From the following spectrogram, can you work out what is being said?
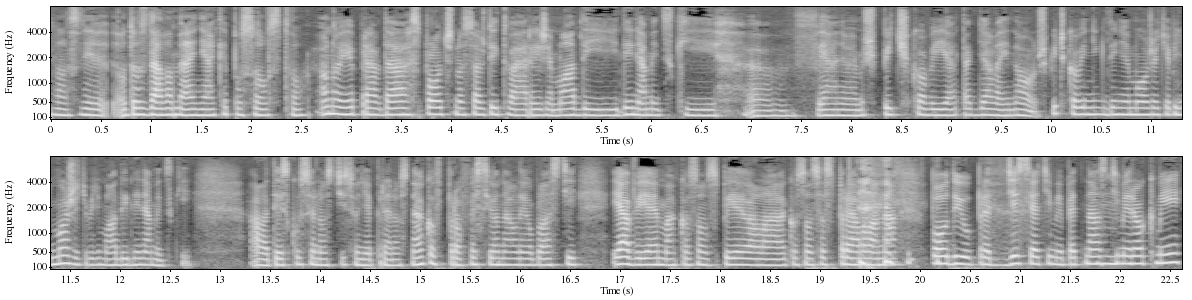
vlastne odovzdávame aj nejaké posolstvo. Ono je pravda, spoločnosť sa vždy tvári, že mladý, dynamický, eh, ja neviem, špičkový a tak ďalej. No, špičkový nikdy nemôžete byť, môžete byť mladý, dynamický ale tie skúsenosti sú neprenosné. Ako v profesionálnej oblasti, ja viem, ako som spievala, ako som sa správala na pódiu pred 10-15 mm. rokmi,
